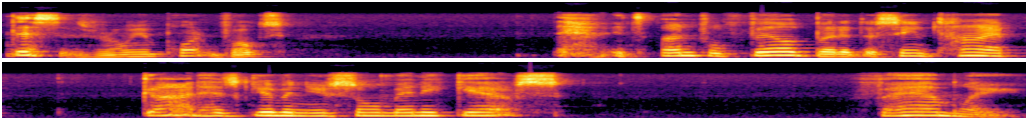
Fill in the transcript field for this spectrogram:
This is really important, folks. It's unfulfilled, but at the same time, God has given you so many gifts family,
